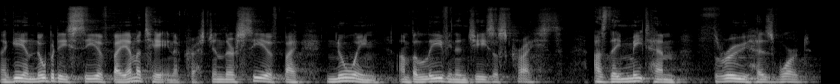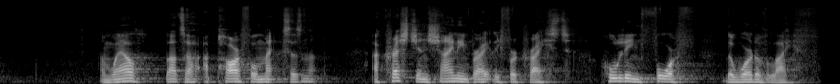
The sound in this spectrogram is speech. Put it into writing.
Again, nobody's saved by imitating a Christian, they're saved by knowing and believing in Jesus Christ as they meet Him through His Word. And well, that's a, a powerful mix, isn't it? A Christian shining brightly for Christ, holding forth the Word of life.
